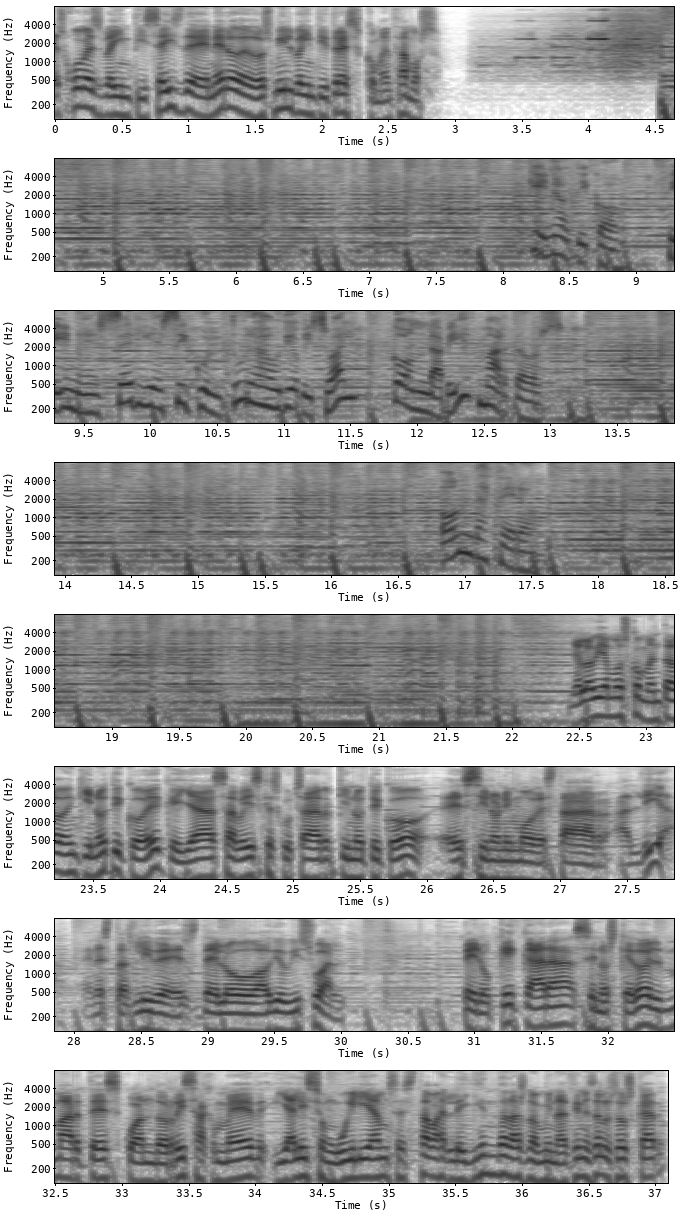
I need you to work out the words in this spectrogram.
Es jueves 26 de enero de 2023. Comenzamos. Quinótico. Cine, series y cultura audiovisual con David Martos. Onda Cero. Ya lo habíamos comentado en Quinótico, ¿eh? que ya sabéis que escuchar Quinótico es sinónimo de estar al día en estas lides de lo audiovisual. Pero qué cara se nos quedó el martes cuando Riz Ahmed y Alison Williams estaban leyendo las nominaciones a los Oscar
